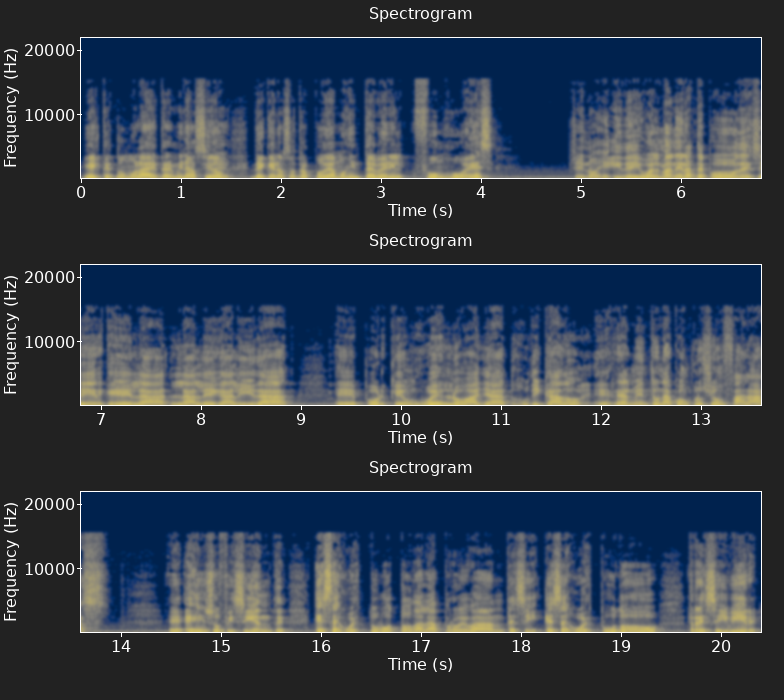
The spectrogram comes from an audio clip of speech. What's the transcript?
y el que tomó la determinación de que nosotros podíamos intervenir fue un juez. Sí, ¿no? Y de igual manera te puedo decir que la, legalidad, eh, porque un juez lo haya adjudicado, es realmente una conclusión falaz. Eh, es insuficiente. Ese juez tuvo toda la prueba ante sí. Ese juez pudo recibir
